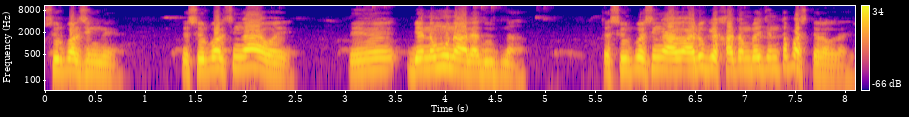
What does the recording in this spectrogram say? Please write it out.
સુરપાલસિંહને તે સુરપાલસિંહ આવ્યા હોય તે બે નમૂના આલ્યા દૂધના. તો સુરપાલસિંહ આ- આરોગ્ય ખાતામાં લઈ જઈને તપાસ કરાવરાય.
